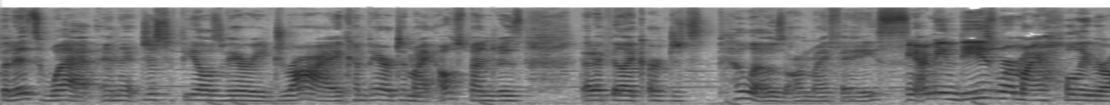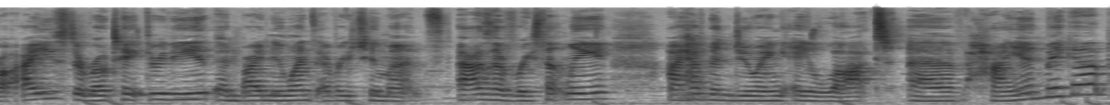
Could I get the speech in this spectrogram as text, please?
but it's wet and it just feels very dry compared to my e.l.f. sponges that I feel like are just pillows on my face. I mean, these were my holy grail. I used to rotate through these and buy new ones every two months. As of recently, I have been doing a lot of high-end makeup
